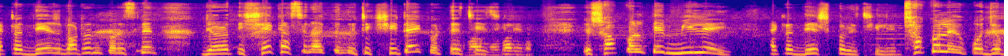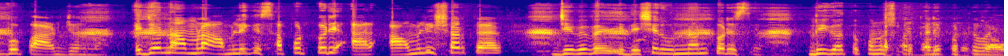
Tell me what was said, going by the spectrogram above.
একটা দেশ গঠন করেছিলেন জনতি শেখ হাসিনা কিন্তু ঠিক সেটাই করতে চেয়েছিলেন। যে সকলকে মিলেই একটা দেশ করেছিলেন সকলে উপযোগ্য পাওয়ার জন্য। এই জন্য আমরা আওয়ামী লীগকে সাপোর্ট করি আর আওয়ামী লীগ সরকার যেভাবে এই দেশের উন্নয়ন করেছে বিগত কোনো সরকারই করতে পারে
